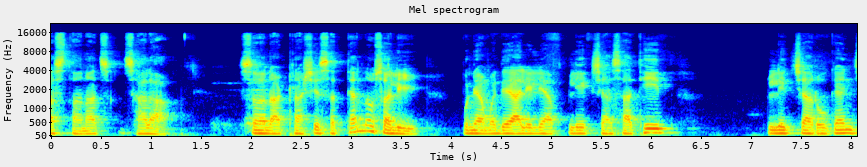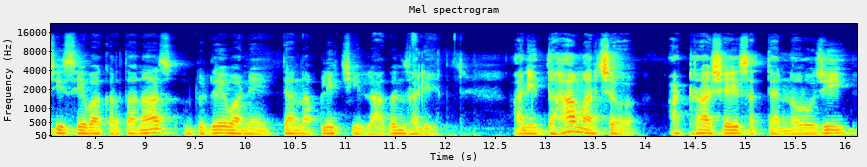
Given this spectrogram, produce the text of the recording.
असतानाच झाला. सन अठराशे सत्त्याण्णव साली पुण्यामध्ये आलेल्या प्लेगच्या साथीत प्लेगच्या रोग्यांची सेवा करतानाच दुर्दैवाने त्यांना प्लेगची लागण झाली आणि दहा मार्च अठराशे सत्त्याण्णव रोजी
